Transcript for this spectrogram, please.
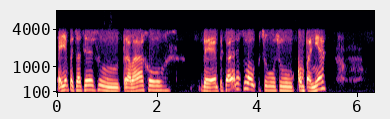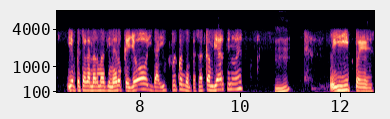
ella empezó a hacer su trabajo, de empezar a hacer su, su, su compañía y empezó a ganar más dinero que yo y de ahí fue cuando empezó a cambiar, que no es? Y pues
